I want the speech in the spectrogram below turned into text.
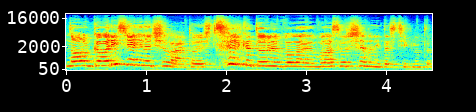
Но говорить я не начала, то есть цель, которая была, была совершенно не достигнута.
